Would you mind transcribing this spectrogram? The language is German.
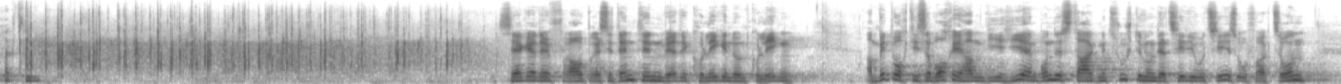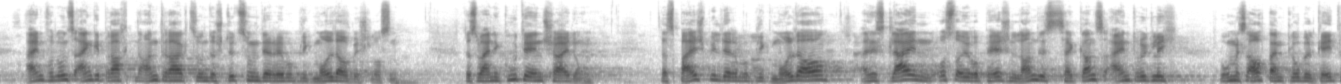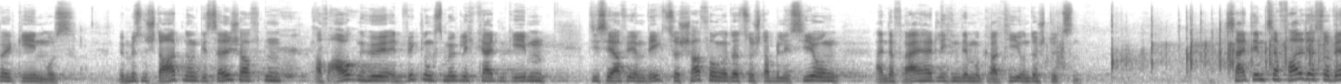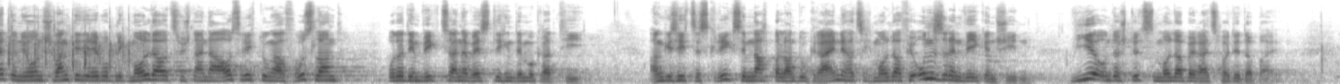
Fraktion. Sehr geehrte Frau Präsidentin, werte Kolleginnen und Kollegen! Am Mittwoch dieser Woche haben wir hier im Bundestag mit Zustimmung der CDU-CSU-Fraktion einen von uns eingebrachten Antrag zur Unterstützung der Republik Moldau beschlossen. Das war eine gute Entscheidung. Das Beispiel der Republik Moldau, eines kleinen osteuropäischen Landes, zeigt ganz eindrücklich, worum es auch beim Global Gateway gehen muss. Wir müssen Staaten und Gesellschaften auf Augenhöhe Entwicklungsmöglichkeiten geben, die sie auf ihrem Weg zur Schaffung oder zur Stabilisierung einer freiheitlichen Demokratie unterstützen. Seit dem Zerfall der Sowjetunion schwankte die Republik Moldau zwischen einer Ausrichtung auf Russland oder dem Weg zu einer westlichen Demokratie. Angesichts des Kriegs im Nachbarland Ukraine hat sich Moldau für unseren Weg entschieden. Wir unterstützen Moldau bereits heute dabei.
